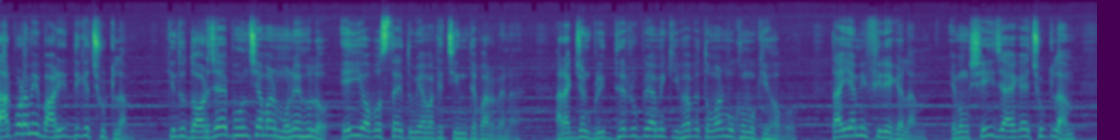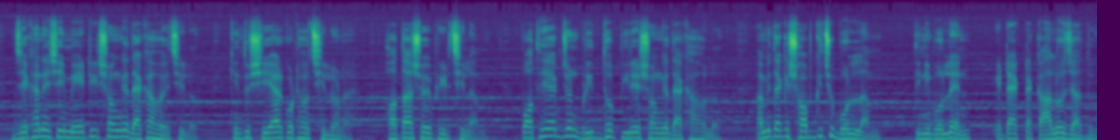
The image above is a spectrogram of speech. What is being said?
তারপর আমি বাড়ির দিকে ছুটলাম। কিন্তু দরজায় পৌঁছে আমার মনে হলো, এই অবস্থায় তুমি আমাকে চিনতে পারবে না। আর একজন বৃদ্ধের রূপে আমি কীভাবে তোমার মুখোমুখি হব? তাই আমি ফিরে গেলাম এবং সেই জায়গায় ছুটলাম যেখানে সেই মেয়েটির সঙ্গে দেখা হয়েছিল। কিন্তু সে আর কোথাও ছিল না। হতাশ হয়ে ফিরছিলাম। পথে একজন বৃদ্ধ পীরের সঙ্গে দেখা হলো। আমি তাকে সব কিছু বললাম। তিনি বললেন, এটা একটা কালো জাদু।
